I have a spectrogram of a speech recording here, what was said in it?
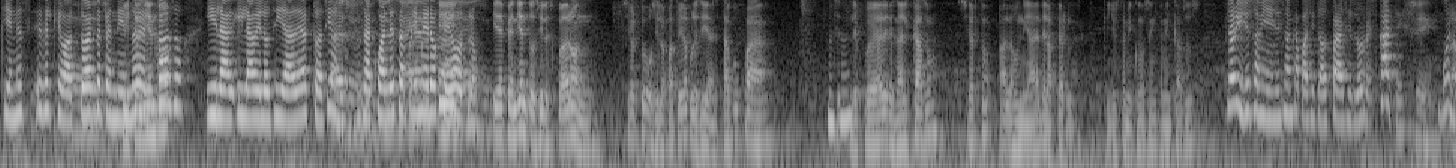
quién es, es el que va a actuar dependiendo del caso y la, y la velocidad de actuación. o sea, cuál está primero que otro. Y dependiendo si el escuadrón, ¿cierto? O si la patrulla de la policía está ocupada, le puede direccionar el caso, ¿cierto? A las unidades de la perla, que ellos también conocen también casos Claro, y ellos también están capacitados para hacer los rescates. Sí. Bueno,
